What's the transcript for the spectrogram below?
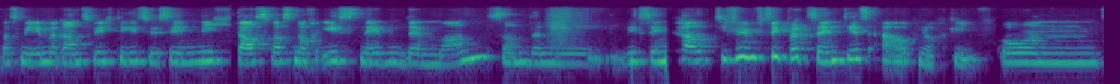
was, mir immer ganz wichtig ist, wir sind nicht das, was noch ist neben dem Mann, sondern wir sind halt die 50 Prozent, die es auch noch gibt. Und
